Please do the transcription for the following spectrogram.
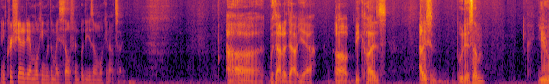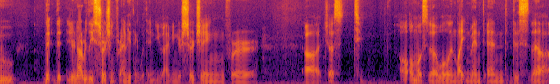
in Christianity I'm looking within myself and Buddhism I'm looking outside? Uh, without a doubt, yeah. Uh, because at least in Buddhism, you th- th- you're not really searching for anything within you. I mean, you're searching for uh, just to almost uh, well enlightenment and this uh,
